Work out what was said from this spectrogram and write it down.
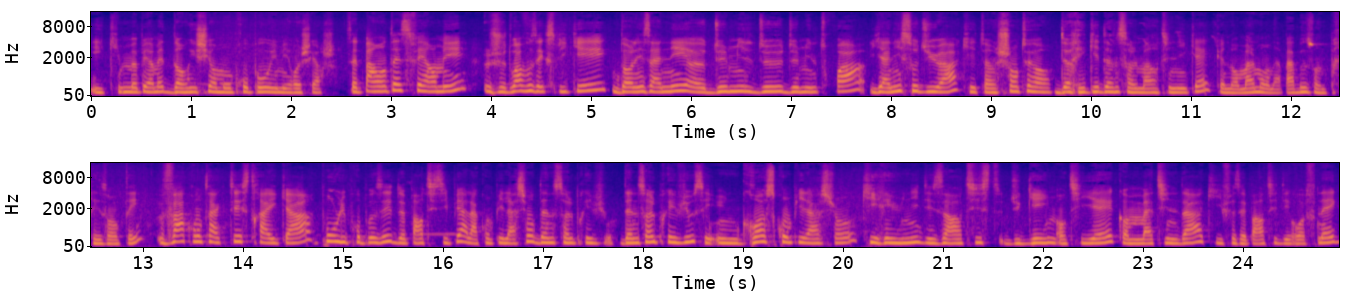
et qui me permettent d'enrichir mon propos et mes recherches. Cette parenthèse fermée, je dois vous expliquer, dans les années 2002-2003, euh, Yannis Odua, qui est un chanteur de reggae dancehall martiniquais, que normalement on n'a pas besoin de présenter, va contacter Strika pour lui proposer de participer à la compilation Dancehall Preview. Preview, c'est une grosse compilation qui réunit des artistes du game antillais comme Matinda, qui faisait partie des Roughneck,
